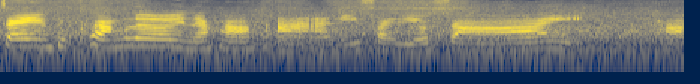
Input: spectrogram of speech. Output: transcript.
แจ้งทุกครั้งเลยนะคะ อ่าอันนี้ไฟเลี้ยวซ้ายค่ะ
